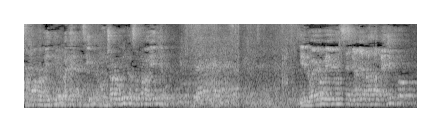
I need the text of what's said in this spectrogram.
Somos los indios, bueno, sí, con mucho orgullo somos los indios. Y luego viene un señor llamado Américo,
